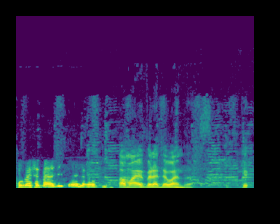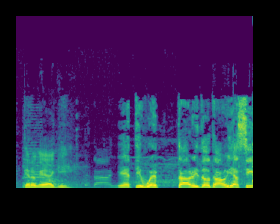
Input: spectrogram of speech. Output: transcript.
busca ese pedacito de la canción. Vamos a ver, espérate, aguanta. ¿Qué, qué es lo que hay aquí? Y este web tárido todavía sí.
